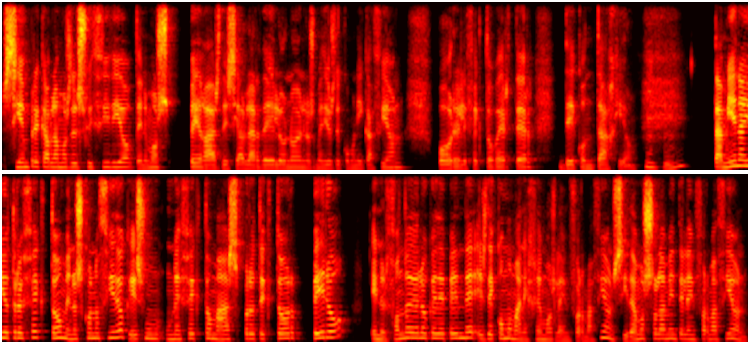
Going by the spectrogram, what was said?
siempre que hablamos del suicidio tenemos pegas de si hablar de él o no en los medios de comunicación por el efecto Werther de contagio. También hay otro efecto menos conocido que es un, un efecto más protector, pero en el fondo de lo que depende es de cómo manejemos la información. Si damos solamente la información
